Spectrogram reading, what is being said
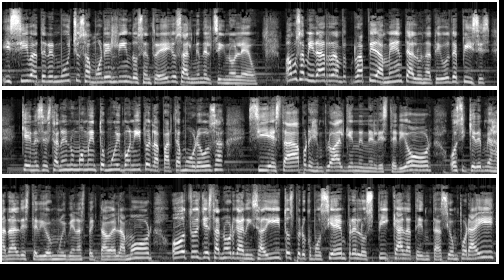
y sí va a tener muchos amores lindos, entre ellos alguien del signo Leo. Vamos a mirar rápidamente a los nativos de Pisces, quienes están en un momento muy bonito en la parte amorosa. Si está, por ejemplo, alguien en el exterior o si quieren viajar al exterior muy bien aspectado el amor. Otros ya están organizaditos, pero como siempre los pica la tentación por ahí.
